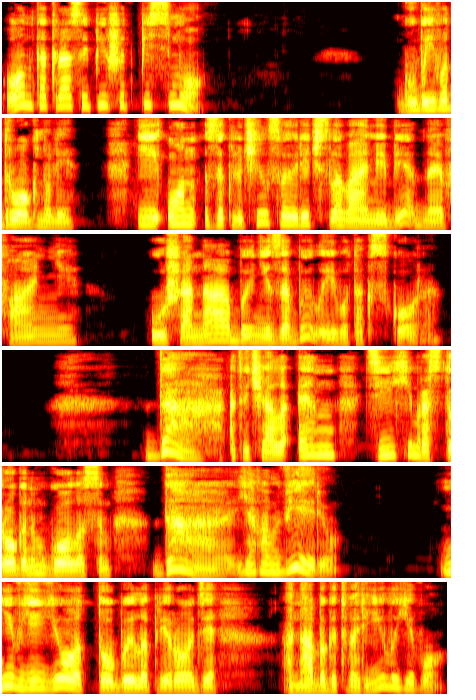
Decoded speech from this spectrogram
Он как раз и пишет письмо. Губы его дрогнули, и он заключил свою речь словами «Бедная Фанни, уж она бы не забыла его так скоро». «Да», — отвечала Энн тихим, растроганным голосом, — «да, я вам верю». Не в ее то было природе, она боготворила его.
